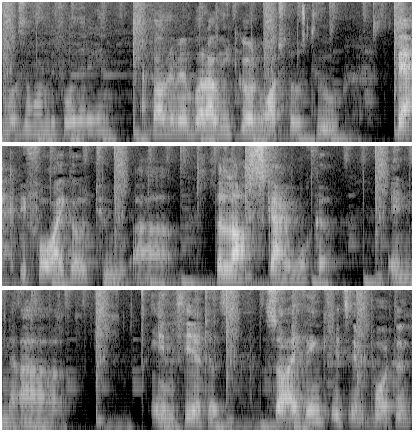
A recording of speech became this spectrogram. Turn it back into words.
what was the one before that again? I can't remember. I'll need to go and watch those two back before I go to uh, the Last Skywalker in uh, in theaters. So I think it's important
